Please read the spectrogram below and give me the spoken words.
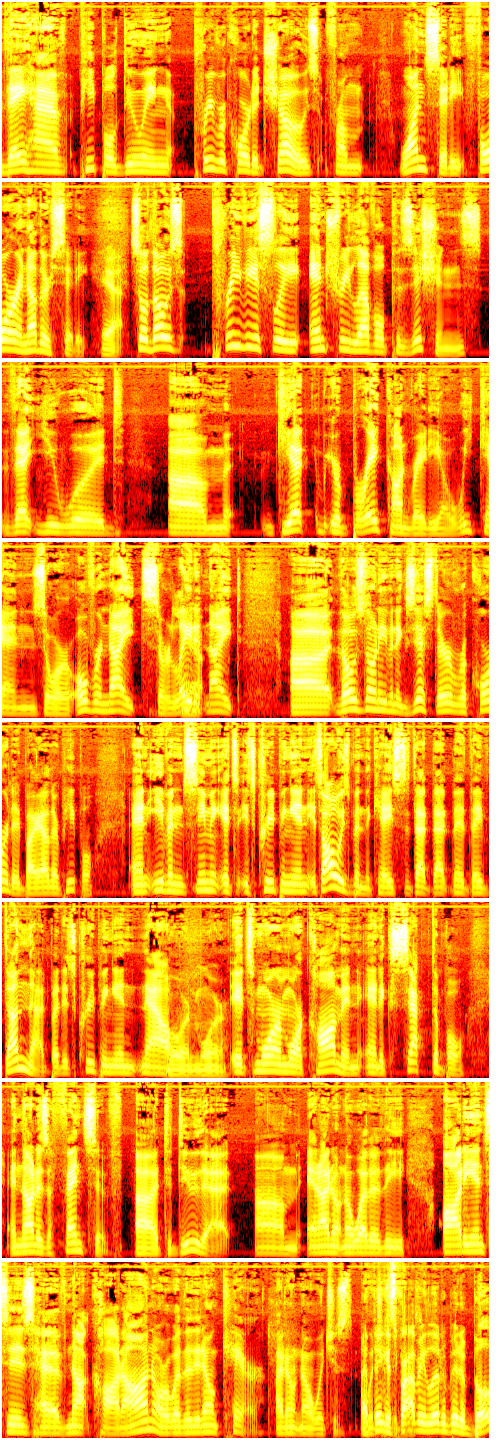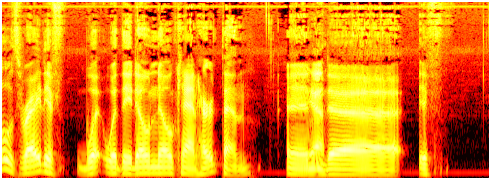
they have people doing pre-recorded shows from one city for another city. Yeah. So those previously entry-level positions that you would um, get your break on radio weekends or overnights or late Yeah. at night. Uh, those don't even exist. They're recorded by other people, and even seeming it's it's creeping in. It's always been the case that that, that they've done that, but it's creeping in now More and more. It's more and more common and acceptable, and not as offensive uh, to do that. Um, and I don't know whether the audiences have not caught on or whether they don't care. I don't know which is. I which think is it's probably a little bit of both, right? If what what they don't know can't hurt them, and uh, if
